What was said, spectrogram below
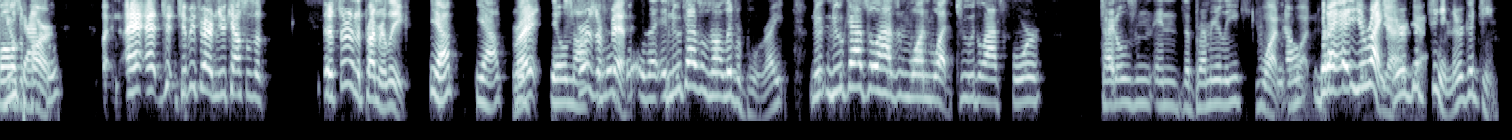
falls apart. But, uh, uh, to, to, be fair, Newcastle's a they're third in the Premier League. Yeah, yeah, right. Still Spurs not, are fifth. Newcastle's not Liverpool, right? Newcastle hasn't won what two of the last four titles in, in the Premier League. One, you know? one. But I, you're right. Yeah, They're a good yeah. team. They're a good team.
